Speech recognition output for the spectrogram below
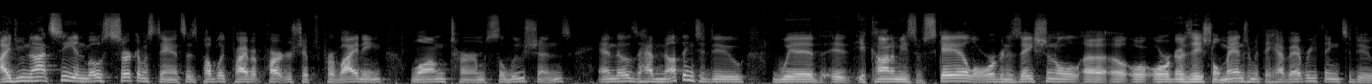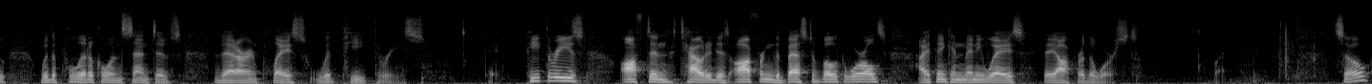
I do not see in most circumstances public-private partnerships providing long-term solutions, and those have nothing to do with economies of scale or organizational, uh, or organizational management. They have everything to do with the political incentives that are in place with P3s. Okay. P3s often touted as offering the best of both worlds. I think in many ways they offer the worst. Right. So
